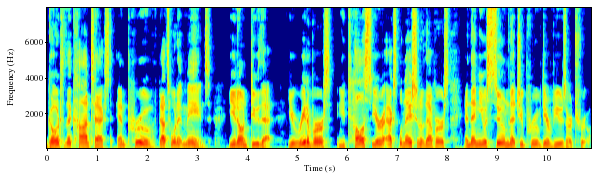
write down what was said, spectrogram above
Go to the context and prove that's what it means. You don't do that. You read a verse and you tell us your explanation of that verse, and then you assume that you proved your views are true.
